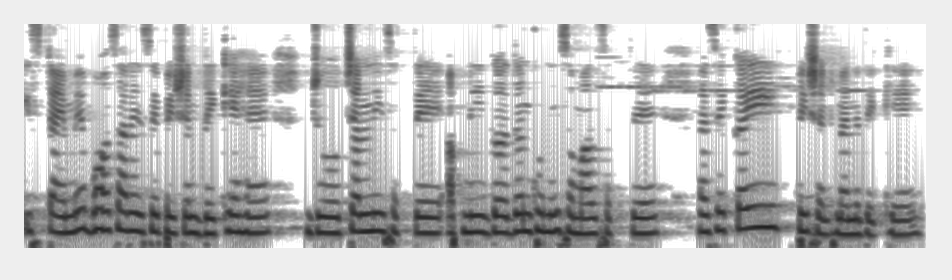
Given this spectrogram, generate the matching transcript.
इस टाइम में बहुत सारे ऐसे पेशेंट देखे हैं जो चल नहीं सकते, अपनी गर्दन को नहीं संभाल सकते, ऐसे कई पेशेंट मैंने देखे हैं।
